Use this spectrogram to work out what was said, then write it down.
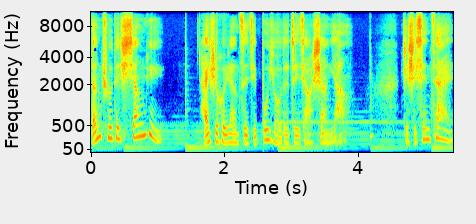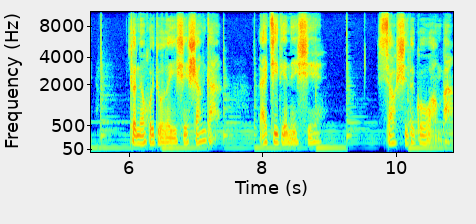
当初的相遇，还是会让自己不由得嘴角上扬。只是现在，可能会多了一些伤感，来祭奠那些消失的过往吧。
